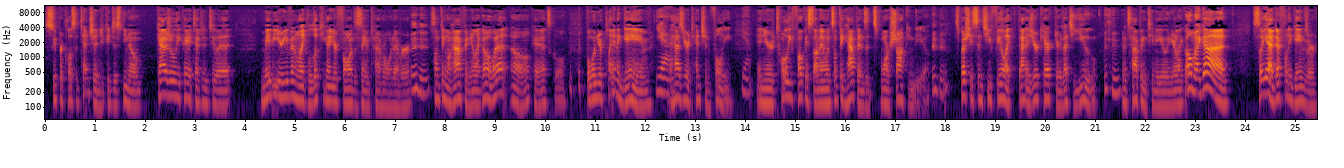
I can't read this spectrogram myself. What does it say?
super close attention. You could just you know casually pay attention to it. Maybe you're even like looking at your phone at the same time or whatever. Mm-hmm. something will happen. You're like oh what? Oh okay that's cool. But when you're playing a game Yeah. it has your attention fully. Yeah. and you're totally focused on it. When something happens it's more shocking to you. Mm-hmm. especially since you feel like that is your character. That's you. Mm-hmm. and it's happening to you. And you're like oh my god. So yeah definitely games are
